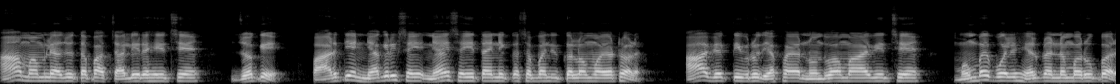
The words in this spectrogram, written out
આ મામલે હજુ તપાસ ચાલી રહી છે. જોકે ભારતીય નાગરિક ન્યાય સંહિતાની સંબંધિત કલમો હેઠળ આ વ્યક્તિ વિરુદ્ધ એફઆઈઆર નોંધવામાં આવી છે. મુંબઈ પોલીસ હેલ્પલાઇન નંબર ઉપર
